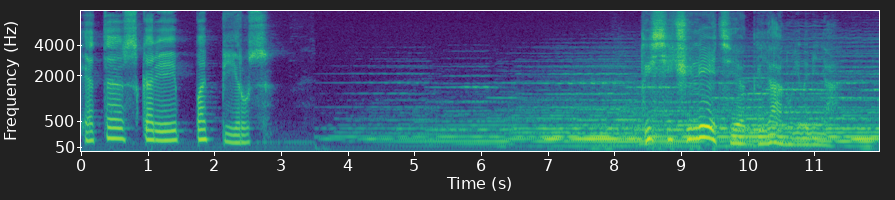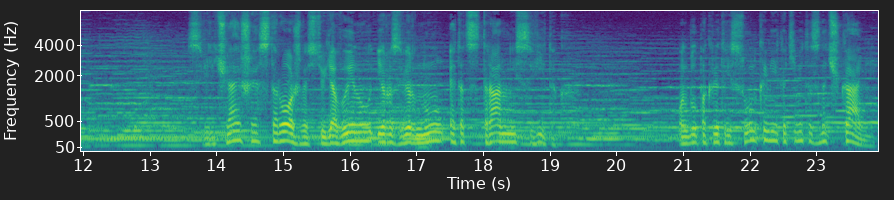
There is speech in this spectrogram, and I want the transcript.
Это скорее папирус. Тысячелетия глянули на меня. С величайшей осторожностью я вынул и развернул этот странный свиток. Он был покрыт рисунками и какими-то значками,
